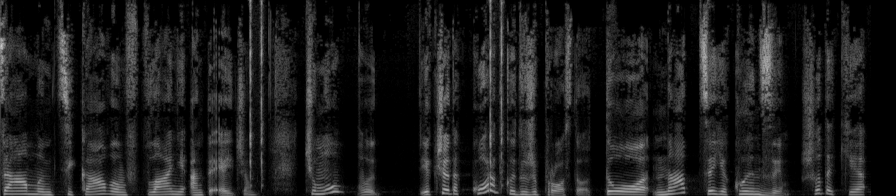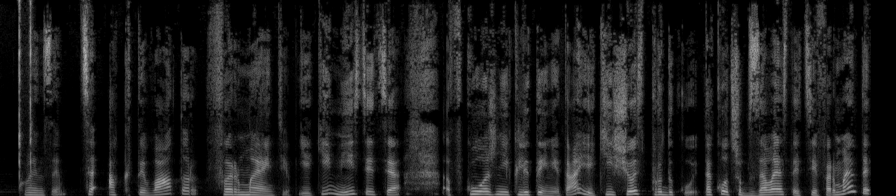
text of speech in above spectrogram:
самим цікавим в плані антиейджу. Чому? Якщо так коротко і дуже просто, то над це є коензим. Що таке коензим? Це активатор ферментів, які містяться в кожній клітині, та, які щось продукують. Так от, щоб завести ці ферменти,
